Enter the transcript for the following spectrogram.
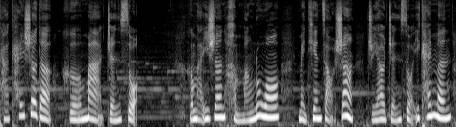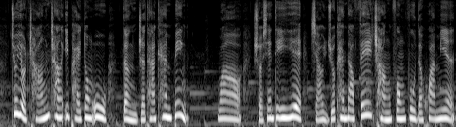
他开设的河马诊所。河马医生很忙碌哦，每天早上只要诊所一开门，就有长长一排动物等着他看病。哇哦！首先第一页，小雨就看到非常丰富的画面。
